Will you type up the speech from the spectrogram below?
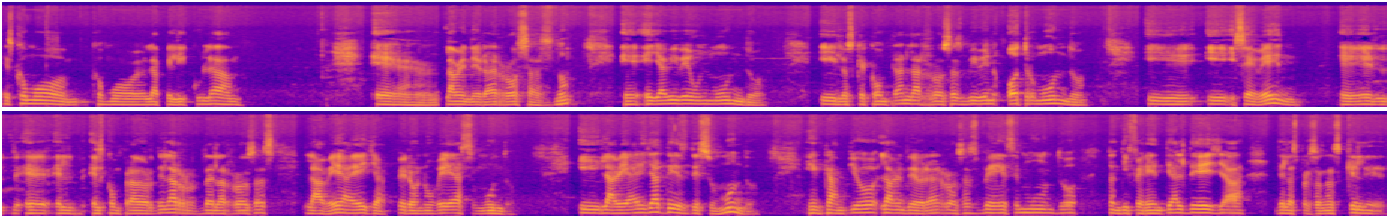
Es como, como la película eh, La vendedora de rosas, ¿no? Eh, ella vive un mundo y los que compran las rosas viven otro mundo y, se ven. El, el, comprador de, de las rosas la ve a ella, pero no ve a su mundo. Y la ve a ella desde su mundo. En cambio, la vendedora de rosas ve ese mundo tan diferente al de ella, de las personas que le,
